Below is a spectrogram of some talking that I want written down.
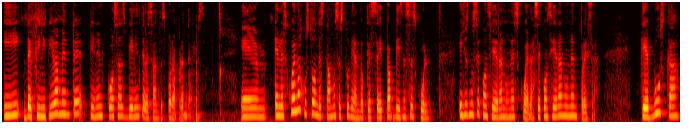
y definitivamente tienen cosas bien interesantes por aprenderlas. Em, en la escuela justo donde estamos estudiando, que es SEIPA Business School, ellos no se consideran una escuela, se consideran una empresa que busca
